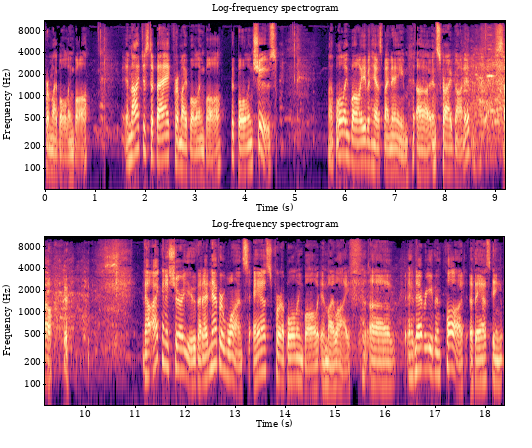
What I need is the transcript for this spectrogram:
for my bowling ball. And not just a bag for my bowling ball, but bowling shoes. My bowling ball even has my name uh, inscribed on it. So, Now, I can assure you that I never once asked for a bowling ball in my life. Uh, have never even thought of asking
